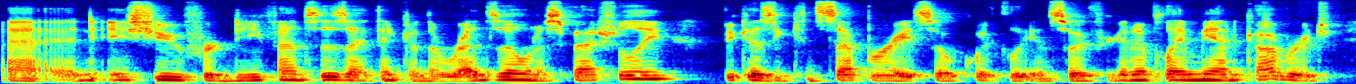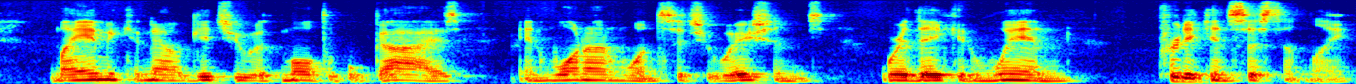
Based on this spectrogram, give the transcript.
a, an issue for defenses, I think, in the red zone especially because he can separate so quickly. And so if you're going to play man coverage, Miami can now get you with multiple guys in one-on-one situations where they can win pretty consistently.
